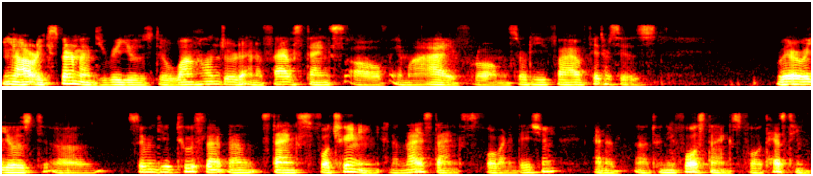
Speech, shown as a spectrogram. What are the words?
In our experiment, we used 105 stacks of MRI from 35 fetuses, where we used uh, 72 uh, stacks for training and 9 stacks for validation and uh, 24 stacks for testing.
